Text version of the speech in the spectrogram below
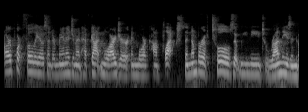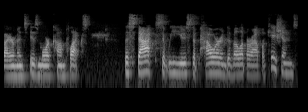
our portfolios under management have gotten larger and more complex. The number of tools that we need to run these environments is more complex. The stacks that we use to power and develop our applications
